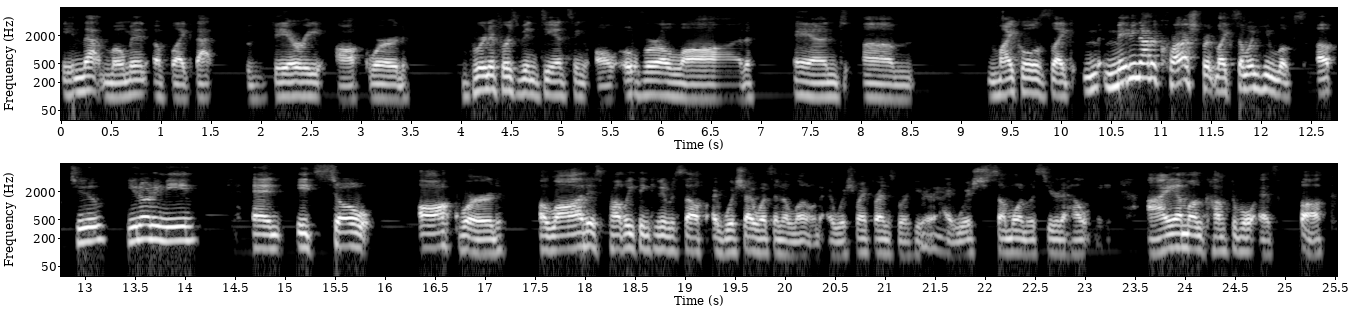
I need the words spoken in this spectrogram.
in that moment of like that very awkward, Brennifer's been dancing all over Alad, and um, Michael's like m- maybe not a crush, but like someone he looks up to. You know what I mean? And it's so awkward. Alad is probably thinking to himself, I wish I wasn't alone. I wish my friends were here. I wish someone was here to help me. I am uncomfortable as fuck.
